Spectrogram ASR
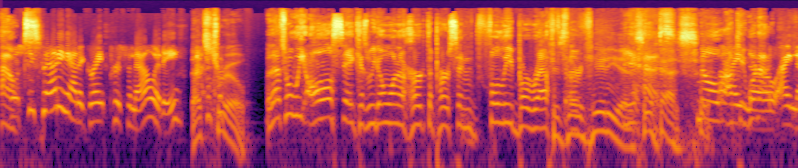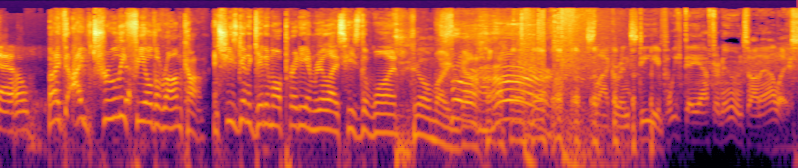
Well, she said he had a great personality. That's true. But that's what we all say because we don't want to hurt the person fully bereft. Because they're hideous. Yes. Yes. No. Okay. I We're know, not. I know. But I, th- I truly feel the rom com, and she's gonna get him all pretty and realize he's the one Oh my for god. her. Slacker and Steve, weekday afternoons on Alice.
